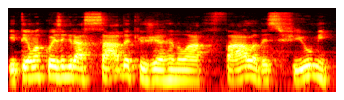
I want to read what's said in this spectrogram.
E tem uma coisa engraçada que o Jean Renoir fala desse filme,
